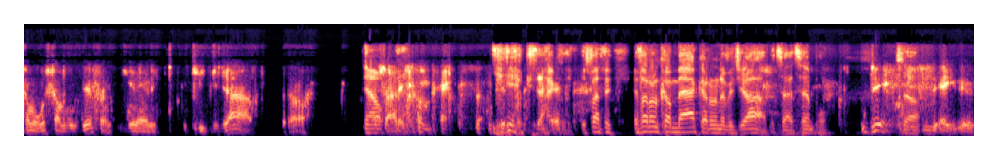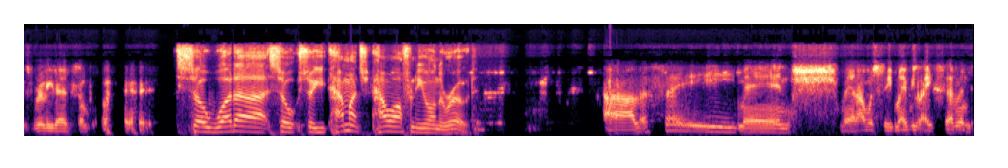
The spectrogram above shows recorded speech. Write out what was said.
come up with something different. You know, to, to keep your job. So now, try to come back. Yeah, exactly. if I if I don't come back, I don't have a job. It's that simple. So it's really that simple. so what? Uh, so so you, how much? How often are you on the road? Uh, let's say, man, man, I would say maybe like seven,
